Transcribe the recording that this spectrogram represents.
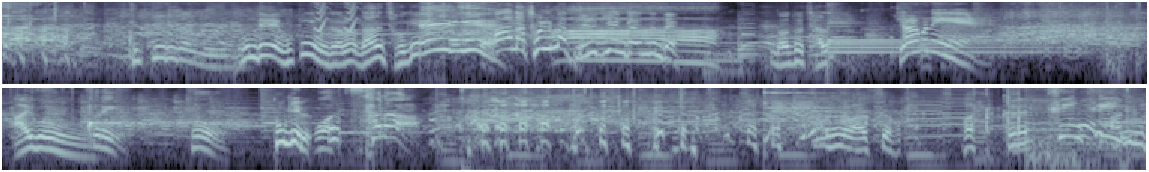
국기를 몰라. 근데 웃긴 게 뭔지 알아? 나는 저게 벨기에. 아, 나 설마 벨기엔가 했는데. 아, 너도 잘 Germany. 아이고 3, 2, 독일. 1. 살아. 오늘 왔어 퀸, 퀸.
